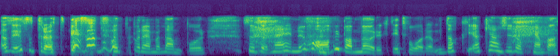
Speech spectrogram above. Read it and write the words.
jag är så trött. Jag är så trött på det här med lampor. Så, så nej, nu har vi bara mörkt i två rum. Dock, jag kanske dock kan bara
